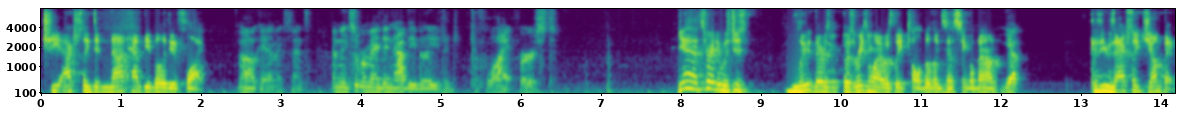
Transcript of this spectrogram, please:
she actually did not have the ability to fly. Oh, okay, that makes sense. I mean, Superman didn't have the ability to, to fly at first. Yeah, that's right. It was just there's there's a reason why it was leap tall buildings in a single bound Yep. because he was actually jumping.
